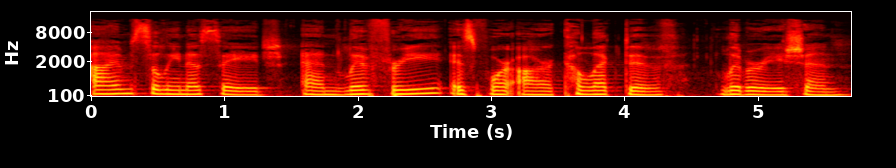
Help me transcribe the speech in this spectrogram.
I'm Selena Sage, and Live Free is for our collective liberation.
